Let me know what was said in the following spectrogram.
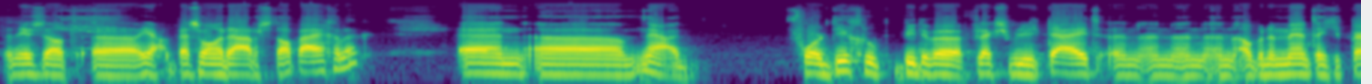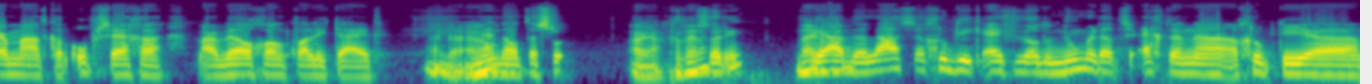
dan is dat uh, ja, best wel een rare stap eigenlijk. En nou ja, voor die groep bieden we flexibiliteit, een, een, een, abonnement dat je per maand kan opzeggen, maar wel gewoon kwaliteit. Okay, en dan tenslotte. Oh ja, ga verder. Sorry? Nee, ja, de laatste groep die ik even wilde noemen, dat is echt een, uh, een groep die, uh,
